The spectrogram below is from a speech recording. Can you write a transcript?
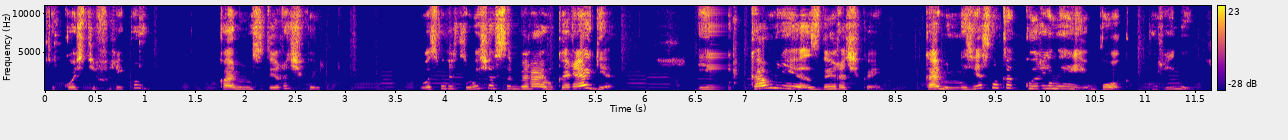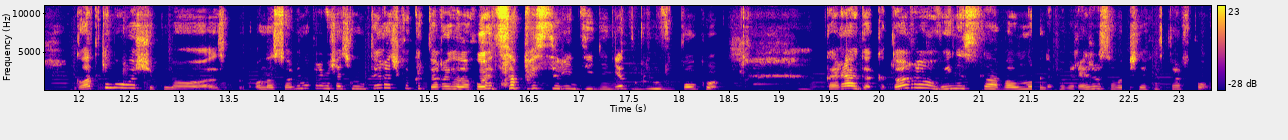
Ты Кости Фрипа? Камень с дырочкой? Вот смотрите, мы сейчас собираем коряги. И камни с дырочкой. Камень известен как куриный бог. Куриный? Гладкий на ощупь, но он особенно примечательный дырочка, которая находится посередине, нет, блин, сбоку. Коряга, которую вынесла волной на побережье Солнечных островков.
